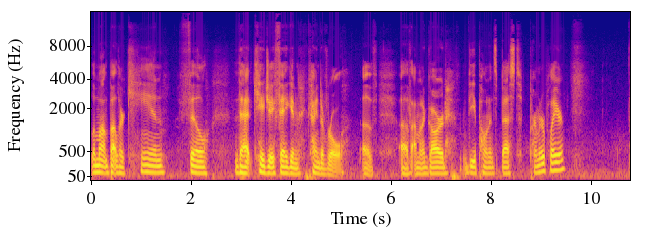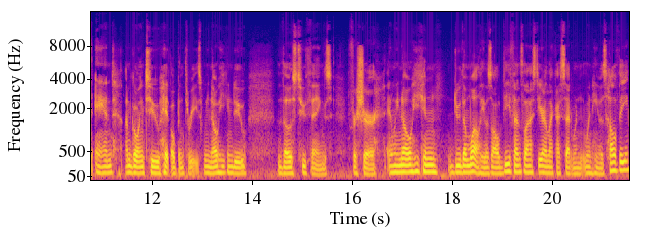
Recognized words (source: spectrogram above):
Lamont Butler can fill that KJ Feagin kind of role of of I'm going to guard the opponent's best perimeter player and I'm going to hit open threes. We know he can do those two things for sure, and we know he can do them well. He was all defense last year, and like I said, when when he was healthy,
